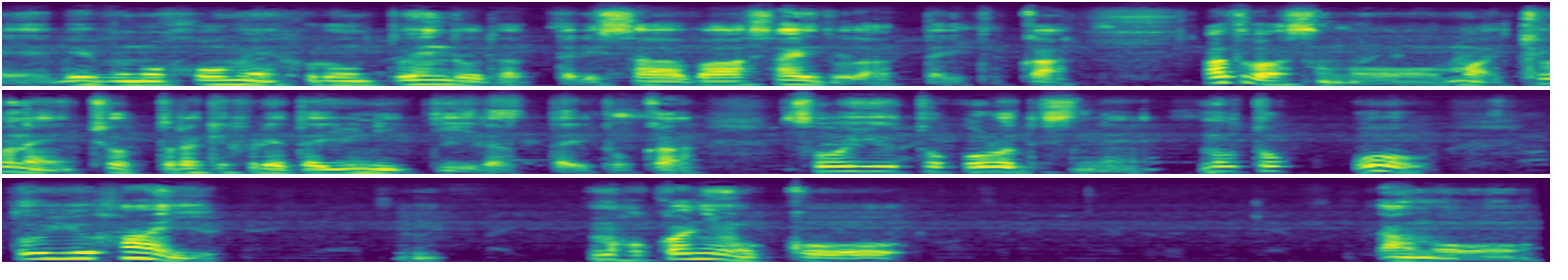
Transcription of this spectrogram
えー Web の方面フロントエンドだったりサーバーサイドだったりとかあとはその、まあ、去年ちょっとだけ触れた Unity だったりとかそういうところですねのとをという範囲、まあ、他にもこうあの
